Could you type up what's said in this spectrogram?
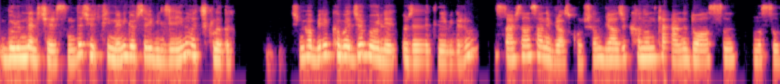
bölümler içerisinde çe- filmlerini gösterebileceğini açıkladı. Şimdi haberi kabaca böyle özetleyebilirim. İstersen sen de biraz konuşalım. Birazcık kanın kendi doğası nasıl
